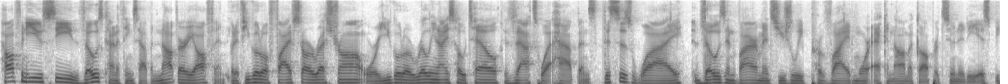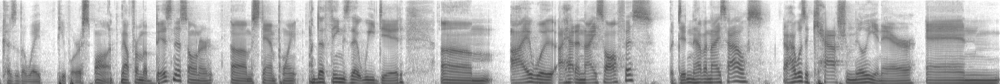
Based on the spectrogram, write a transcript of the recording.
How often do you see those kind of things happen? Not very often. But if you go to a five star restaurant or you go to a really nice hotel, that's what happens. This is why those environments usually provide more economic opportunity, is because of the way people respond. Now, from a business owner um, standpoint, the things that we did, um, I was I had a nice office, but didn't have a nice house. I was a cash millionaire and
